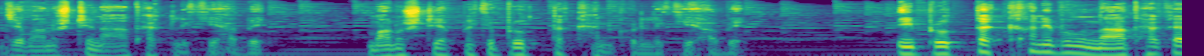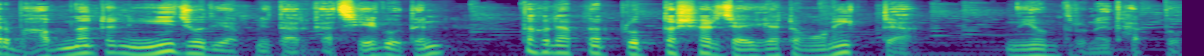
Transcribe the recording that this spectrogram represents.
যে মানুষটি না থাকলে কি হবে, মানুষটি আপনাকে প্রত্যাখ্যান করলে কি হবে। এই প্রত্যাখ্যান এবং না থাকার ভাবনাটা নিয়ে যদি আপনি তার কাছে এগোতেন, তাহলে আপনার প্রত্যাশার জায়গাটা অনেকটা নিয়ন্ত্রণে থাকতো।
